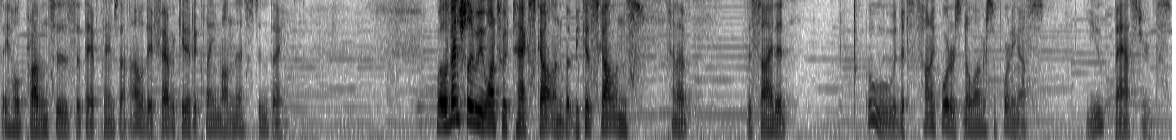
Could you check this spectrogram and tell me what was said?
They hold provinces that they have claims on. Oh, they fabricated a claim on this, didn't they? Well, eventually we want to attack Scotland, but because Scotland's kind of decided... Ooh, the Teutonic Order is no longer supporting us. You bastards.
